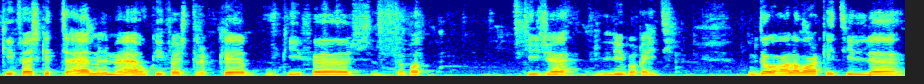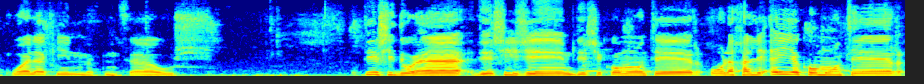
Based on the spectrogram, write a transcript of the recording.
كيفاش كتعامل معاه وكيفاش تركب وكيفاش تضبط اتجاه اللي بغيتي. نبداو على بركة الله ولكن ما تنساوش. دير شي دعاء دير شي j'aime دير شي commentaire ولا خلي أي commentaire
